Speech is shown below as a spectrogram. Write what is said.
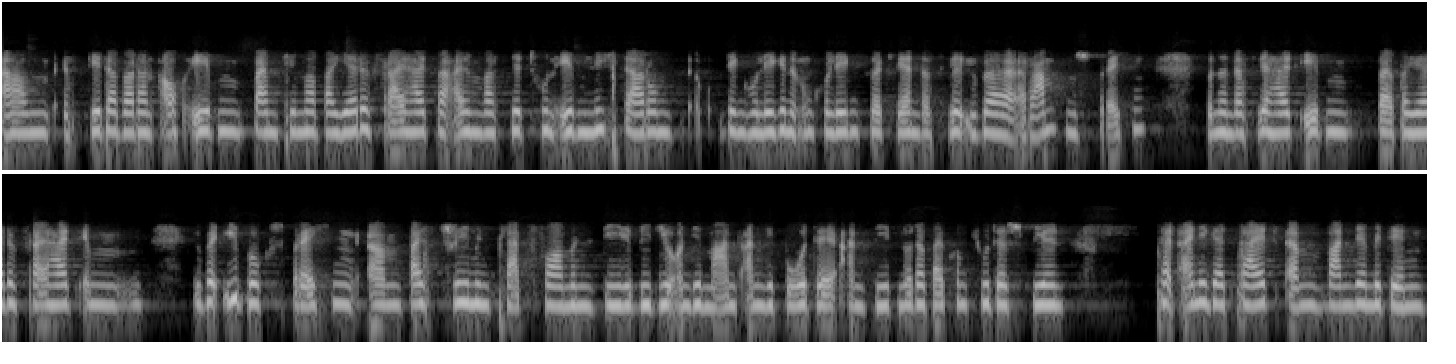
Ähm, es geht aber dann auch eben beim Thema Barrierefreiheit, bei allem, was wir tun, eben nicht darum, den Kolleginnen und Kollegen zu erklären, dass wir über Rampen sprechen, sondern dass wir halt eben bei Barrierefreiheit im, über E-Books sprechen, ähm, bei Streaming-Plattformen, die Video-on-Demand-Angebote anbieten oder bei Computerspielen. Seit einiger Zeit ähm, waren wir mit den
